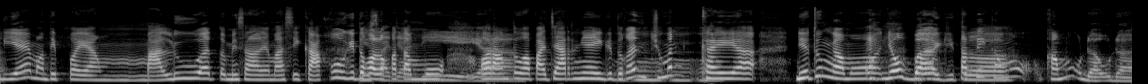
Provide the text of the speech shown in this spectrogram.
dia emang tipe yang malu atau misalnya masih kaku gitu kalau ketemu jadi, ya. orang tua pacarnya gitu kan Cuman kayak dia tuh nggak mau nyoba gitu Eh, tapi loh. kamu kamu udah udah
